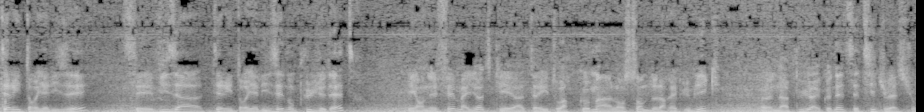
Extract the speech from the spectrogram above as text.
territorialisés. Ces visas territorialisés n'ont plus lieu d'être. Et en effet, Mayotte, qui est un territoire commun à l'ensemble de la République, euh, n'a plus à connaître cette situation.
